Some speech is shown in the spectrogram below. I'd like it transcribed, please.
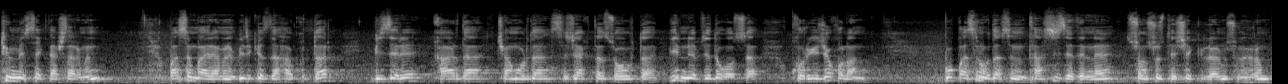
tüm meslektaşlarımın basın bayramını bir kez daha kutlar. Bizleri karda, çamurda, sıcakta, soğukta bir nebzede olsa koruyacak olan bu basın odasının tahsis edenlere sonsuz teşekkürlerimi sunuyorum.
